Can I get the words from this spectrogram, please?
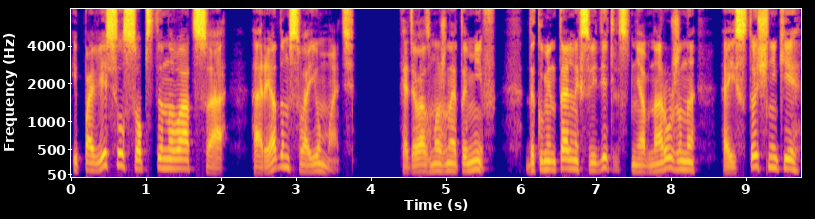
и повесил собственного отца, а рядом свою мать. Хотя, возможно, это миф. Документальных свидетельств не обнаружено, а источники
